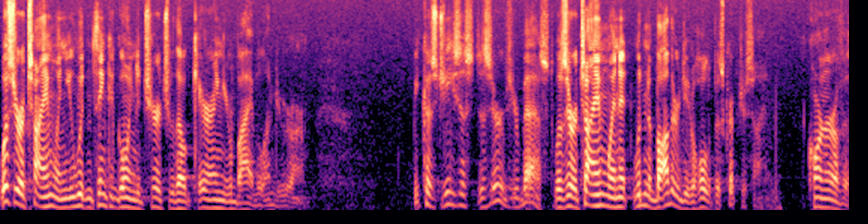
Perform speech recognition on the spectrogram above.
Was there a time when you wouldn't think of going to church without carrying your Bible under your arm? Because Jesus deserves your best. Was there a time when it wouldn't have bothered you to hold up a scripture sign, corner of an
